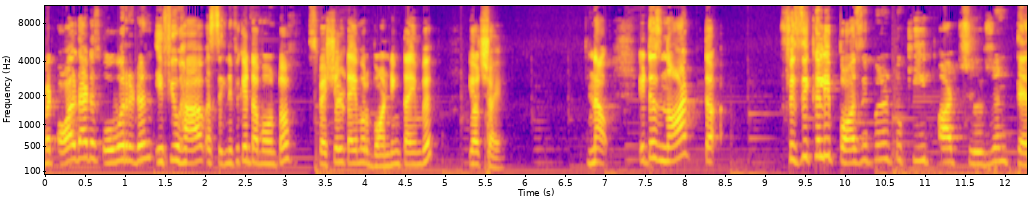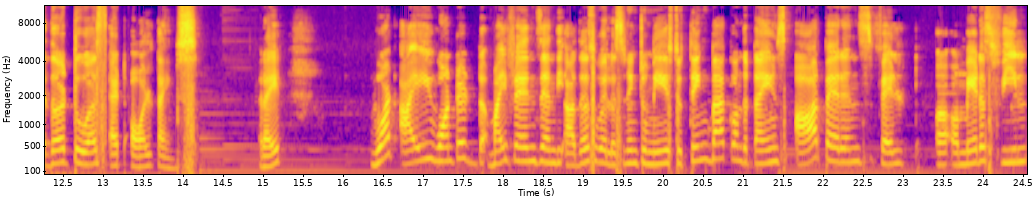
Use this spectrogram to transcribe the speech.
But all that is overridden if you have a significant amount of special time or bonding time with your child. Now it is not uh, physically possible to keep our children tethered to us at all times right? What i wanted my friends and the others who were listening to me is to think back on the times our parents felt uh, uh, made us feel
